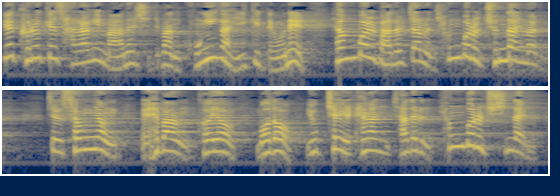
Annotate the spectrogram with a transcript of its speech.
이게 그렇게 사랑이 많으시지만 공의가 있기 때문에 형벌받을 자는 형벌을 준다 이 말입니다. 즉 성령, 해방, 거역, 모두 육체를 행한 자들은 형벌을 주신다 이 말입니다.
